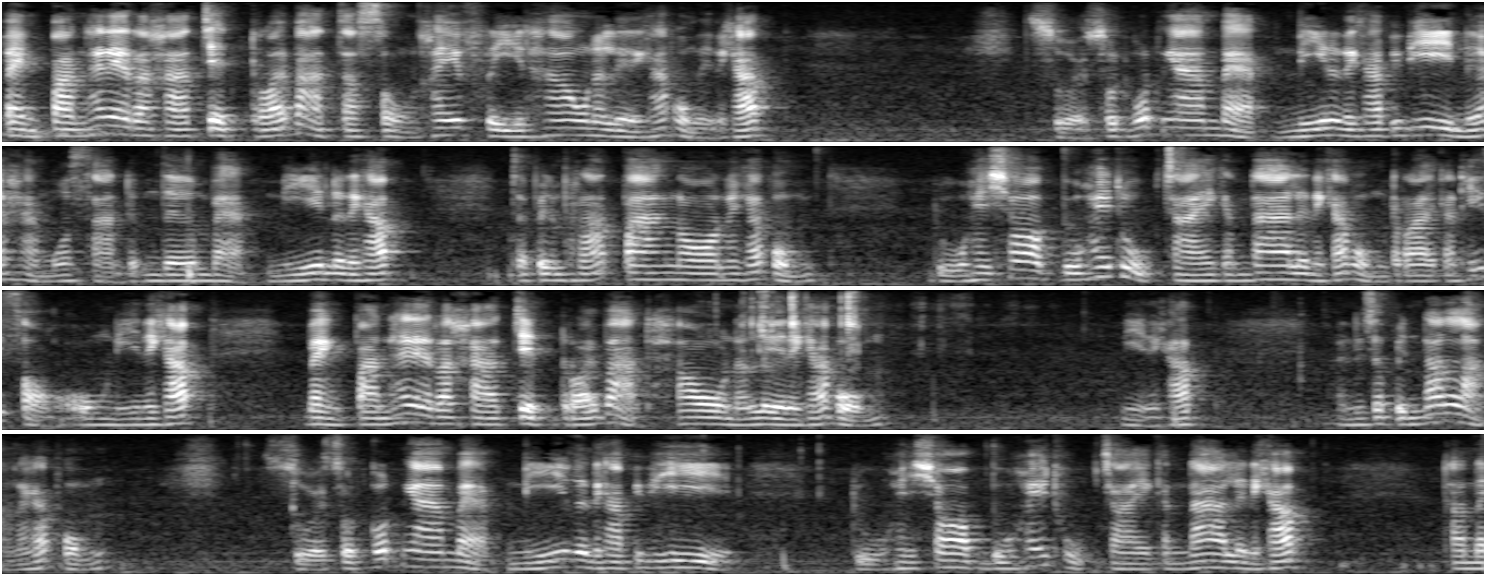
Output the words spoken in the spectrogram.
แบ่งปันให้ในราคา 700 บาทจะส่งให้ฟรีเท่านั้นเลยครับผมนี่นะครับ สวยสดงดงามแบบนี้เลยนะครับ พี่ๆเนื้อหามวลสารเดิมๆแบบนี้เลยนะครับ จะเป็นพระปางนอนนะครับ ผมดูให้ชอบดูให้ถูกใจกันได้เลยนะครับ ผมรายการที่ 2 องค์นี้นะครับ แบ่งปันให้ในราคา 700 บาทเท่านั้นเลยนะครับ ผมนี่นะครับ อันนี้จะเป็นด้านหลังนะครับ ผม สวยสดงดงามแบบนี้เลยนะครับพี่ๆ ดูให้ชอบดูให้ถูกใจกันได้เลยนะครับท่านใด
